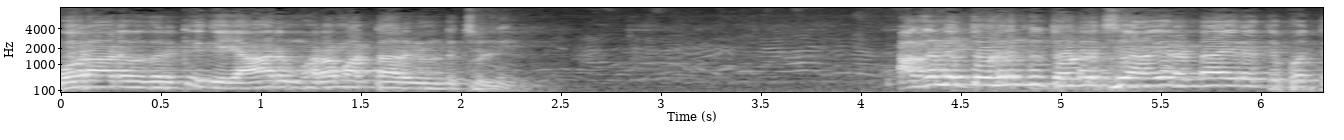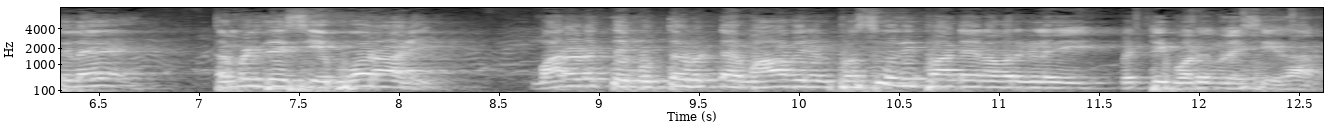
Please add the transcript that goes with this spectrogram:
போராடுவதற்கு இங்கு யாரும் வரமாட்டார்கள் என்று சொல்லி. அதனைத் தொடர்ந்து தொடர்ச்சியாக இரண்டாயிரத்தி பத்திலே தமிழ் தேசிய போராளி மரணத்தை முத்தமிட்ட மாவீரன் பசுபதி பாண்டியன் அவர்களை வெட்டி படுகொலை செய்தார்.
